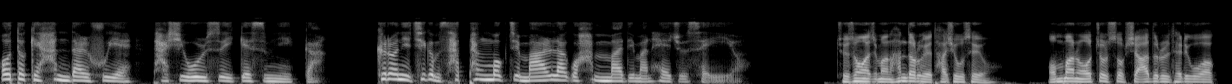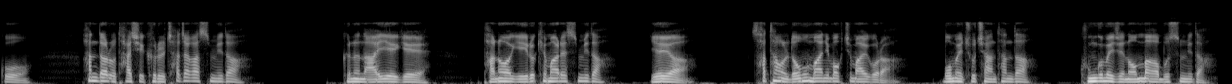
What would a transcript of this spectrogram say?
어떻게 한 달 후에 다시 올 수 있겠습니까? 그러니 지금 사탕 먹지 말라고 한마디만 해주세요. 죄송하지만 한 달 후에 다시 오세요. 엄마는 어쩔 수 없이 아들을 데리고 갔고 한 달 후 다시 그를 찾아갔습니다. 그는 아이에게 단호하게 이렇게 말했습니다. 얘야, 사탕을 너무 많이 먹지 말거라. 몸에 좋지 않단다. 궁금해진 엄마가 묻습니다.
